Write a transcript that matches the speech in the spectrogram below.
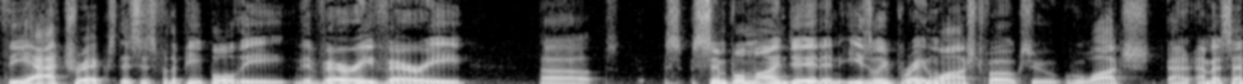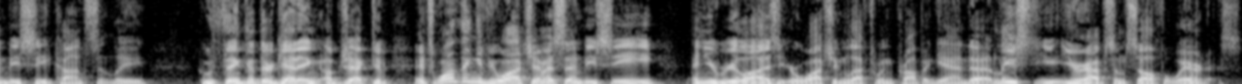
theatrics. This is for the people, the the very very uh, simple minded and easily brainwashed folks who who watch MSNBC constantly, who think that they're getting objective. It's one thing if you watch MSNBC and you realize that you're watching left wing propaganda. At least you, you have some self awareness.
